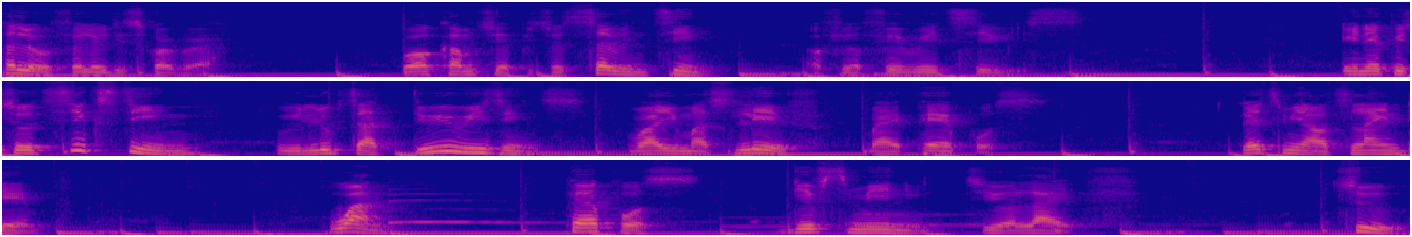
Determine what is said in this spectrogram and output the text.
Hello, fellow discoverer. Welcome to episode 17 of your favorite series. In episode 16, we looked at three reasons why you must live by purpose. Let me outline them. 1. Purpose gives meaning to your life. 2.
